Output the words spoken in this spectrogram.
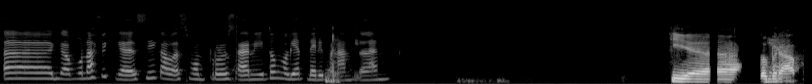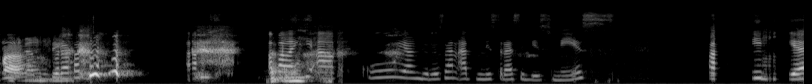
Eh, nggak munafik gak sih kalau semua perusahaan itu ngelihat dari penampilan? Iya, beberapa. Ya, Nah, sih. beberapa ap- apalagi aku yang jurusan administrasi bisnis, pasti dia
